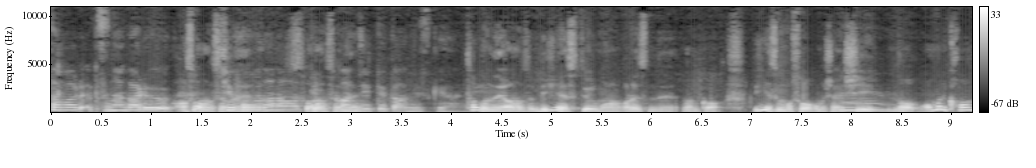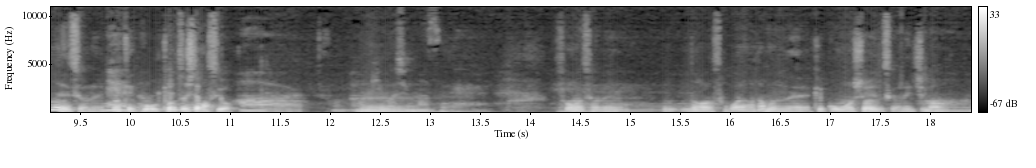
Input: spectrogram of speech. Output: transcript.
伝わるつながるあ、そうなんです手。法だなって感じてたんですけどね。多分ね、あれなんですよ。ビジネスっていうよりもあれですね。なんか、ビジネスもそうかもしれないし、うんあんまり変わんないんですよね。ね結構共通してますよ。はい。そんな気がしますね。そうなんですよね。だからそこら辺が多分ね、結構面白いんですけどね、一番。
